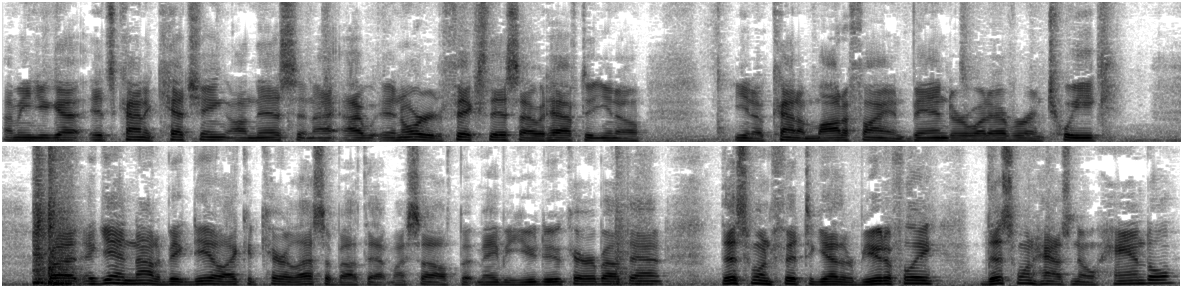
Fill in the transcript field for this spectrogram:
I mean, you got it's kind of catching on this, and I, I, in order to fix this, I would have to, you know, you know, kind of modify and bend or whatever and tweak. But again, not a big deal. I could care less about that myself, but maybe you do care about that. This one fit together beautifully. This one has no handle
